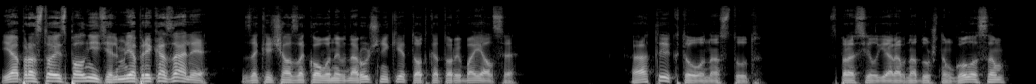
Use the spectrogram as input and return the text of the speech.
«Я простой исполнитель, мне приказали!» — закричал закованный в наручники тот, который боялся. «А ты кто у нас тут?» — спросил я равнодушным голосом,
